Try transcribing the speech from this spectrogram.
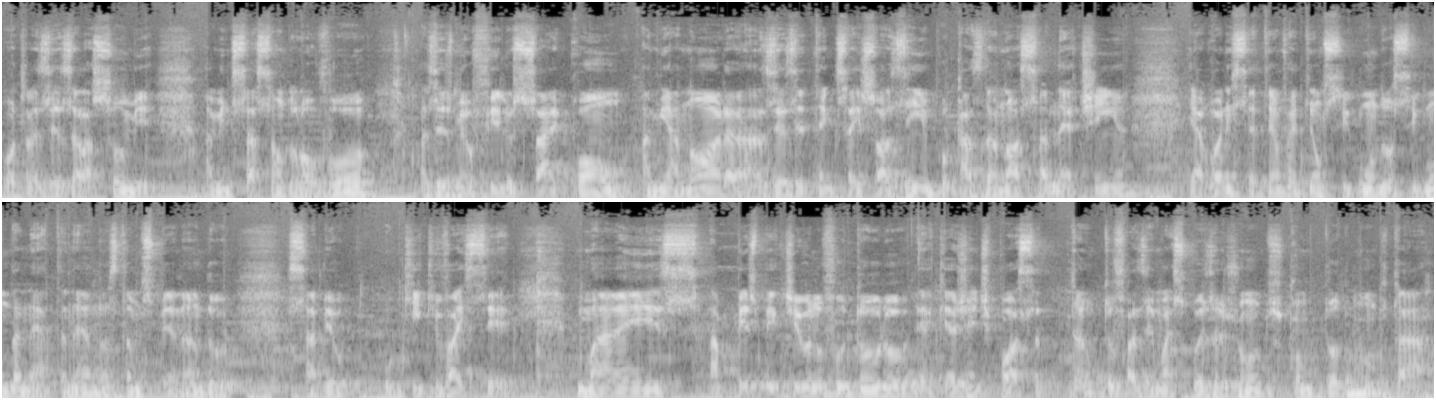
outras vezes ela assume a ministração do louvor. Às vezes meu filho sai com a minha nora, às vezes ele tem que sair sozinho por causa da nossa netinha. E agora em setembro vai ter um segundo ou segunda neta, né? Nós estamos esperando saber o, o que, que vai ser. Mas a perspectiva no futuro é que a gente possa tanto fazer mais coisas juntos, como todo mundo está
